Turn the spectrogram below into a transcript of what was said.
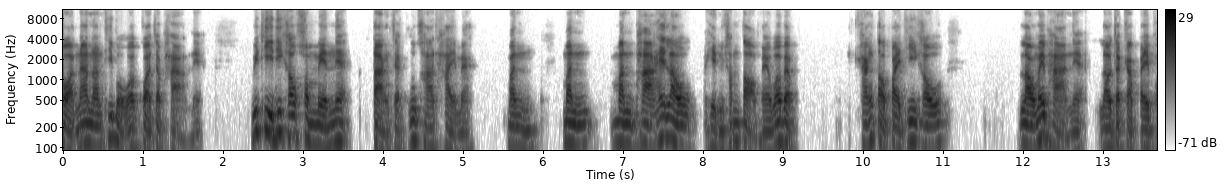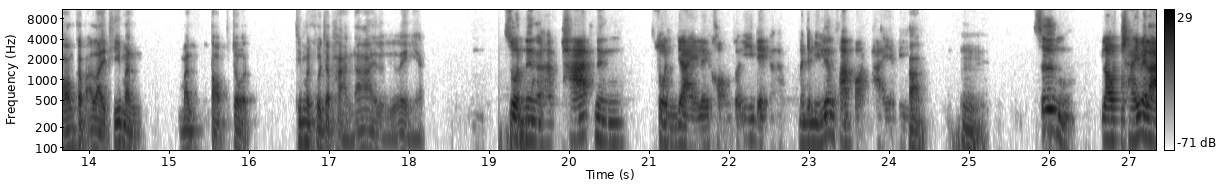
ก่อนหน้านั้นที่บอกว่ากว่าจะผ่านเนี่ย วิธีที่เขาคอมเมนต์เนี่ย ต่างจากลูกค้าไทยไหม มันมันมันพาให้เราเห็นคำตอบไหมว่าแบบครั้งต่อไปที่เขาเราไม่ผ่านเนี่ย เราจะกลับไปพร้อมกับอะไรที่มันมันตอบโจทย์ที่มันควรจะผ่านได้หรืออะไรเงี้ยส่วนหนึ่งอะครับ part หนึ่งส่วนใหญ่เลยของเก้าอี้เด็กอะครับ มันจะมีเรื่องความปลอดภัยอะพี่ครับ อืม ซึ่งเราใช้เวลา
